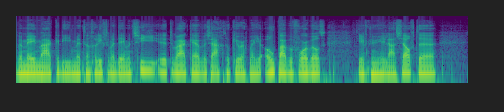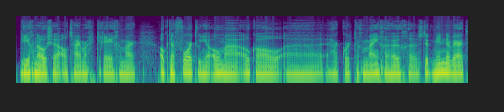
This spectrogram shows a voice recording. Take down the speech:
we meemaken, die met een geliefde met dementie te maken hebben. We zagen het ook heel erg bij je opa bijvoorbeeld. Die heeft nu helaas zelf de diagnose Alzheimer gekregen. Maar ook daarvoor, toen je oma ook al haar korte termijn geheugen een stuk minder werd,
